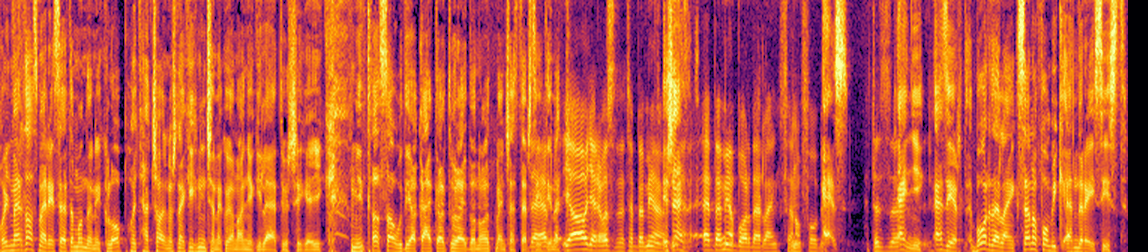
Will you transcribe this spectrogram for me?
Hogy mert azt merészelte mondani Klopp, hogy hát sajnos nekik nincsenek olyan anyagi lehetőségeik, mint a szaudiak által tulajdonolt Manchester De City-nek. ebbe, ja, hogy erre azt mondtad, ebben mi a, És mi, ez- ebben mi a borderline xenofóbia? Ez. Hát ez, Ennyi. Ezért borderline xenophobic and racist.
